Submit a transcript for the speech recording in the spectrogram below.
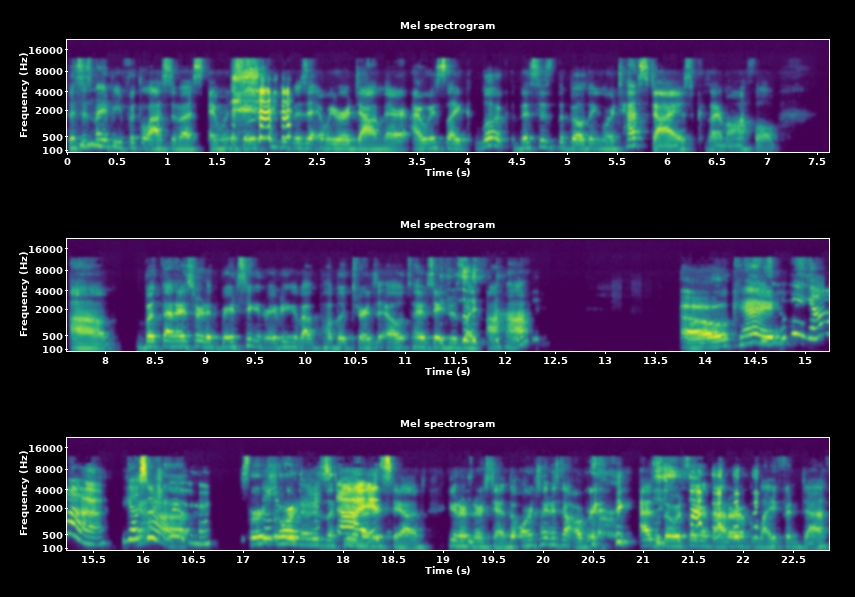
this is my beef with The Last of Us. And when Sage came to visit and we were down there, I was like, look, this is the building where Tess dies, because I'm awful. Um, but then I started ranting and raving about public transit all the time. Sage was like, uh-huh. Okay. Okay, yeah. Yeah, so true. For sure. where And I was like, you don't understand. You don't understand. The orange line is not over like as though it's like a matter of life and death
